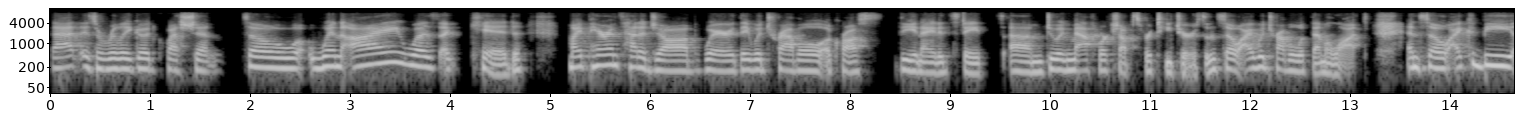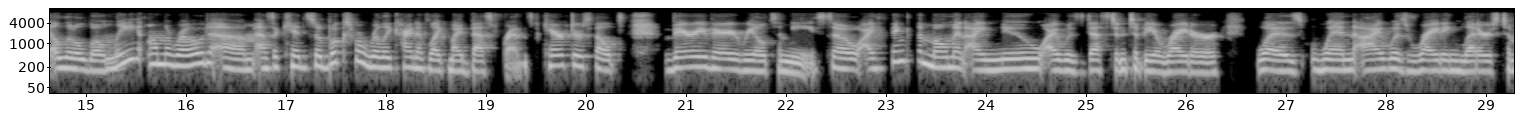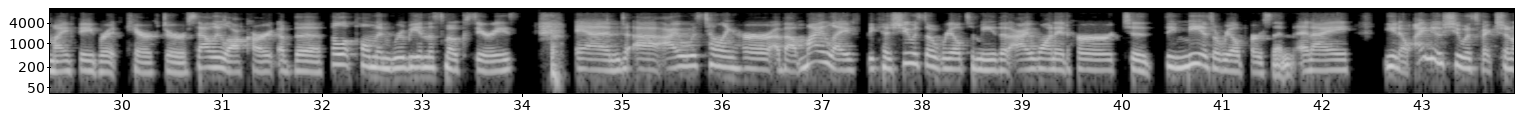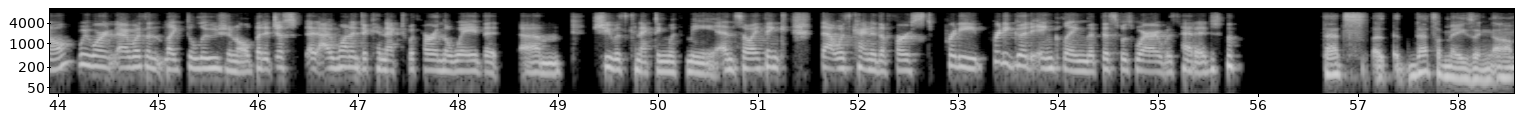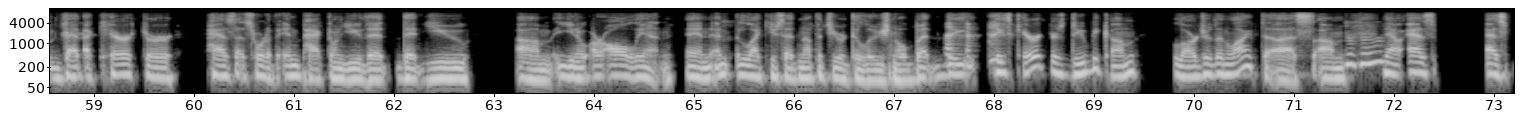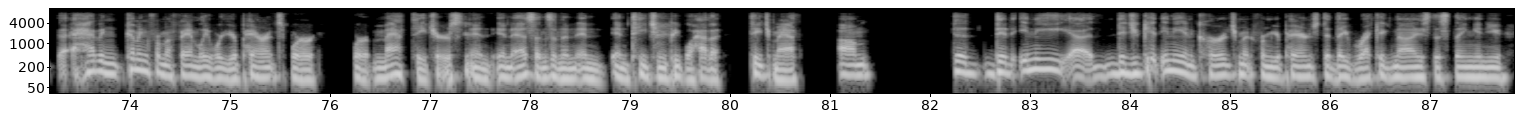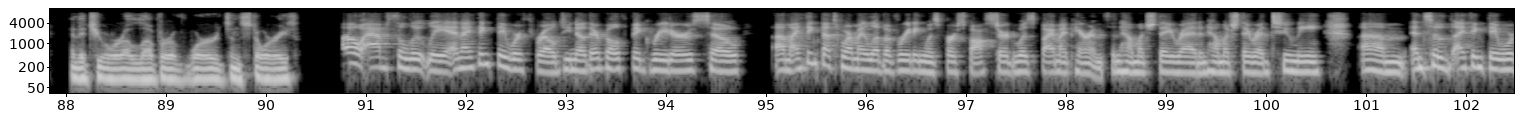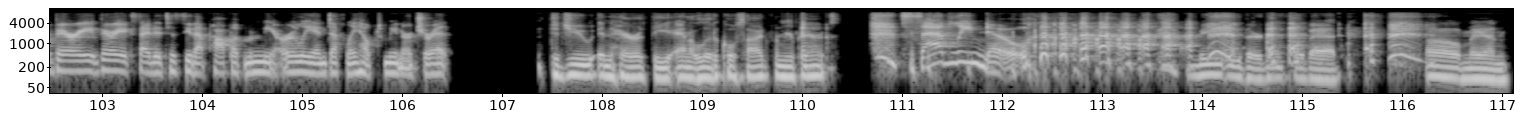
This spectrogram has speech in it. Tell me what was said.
That is a really good question. So, when I was a kid, my parents had a job where they would travel across the United States um, doing math workshops for teachers. And so I would travel with them a lot. And so I could be a little lonely on the road um, as a kid. So books were really kind of like my best friends. Characters felt very, very real to me. So I think the moment I knew I was destined to be a writer was when I was writing letters to my favorite character, Sally Lockhart of the Philip Pullman Ruby in the Smoke series and uh, I was telling her about my life because she was so real to me that I wanted her to see me as a real person. And I, you know, I knew she was fictional. We weren't, I wasn't like delusional, but it just, I wanted to connect with her in the way that um, she was connecting with me. And so I think that was kind of the first pretty, pretty good inkling that this was where I was headed. that's uh, that's amazing. Um, that a character has that sort of impact on you that that you um, you know, are all in. And, and like you said, not that you're delusional, but the, these characters do become larger than life to us. Um, mm-hmm. Now, as as having coming from a family where your parents were were math teachers in in essence, and in in, in teaching people how to teach math. Um, did did any uh, did you get any encouragement from your parents? Did they recognize this thing in you and that you were a lover of words and stories? Oh, absolutely. And I think they were thrilled. You know, they're both big readers. So um, I think that's where my love of reading was first fostered was by my parents and how much they read and how much they read to me. Um, and so I think they were very, very excited to see that pop up in me early and definitely helped me nurture it. Did you inherit the analytical side from your parents? Sadly, no. me either. Don't feel bad. Oh man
